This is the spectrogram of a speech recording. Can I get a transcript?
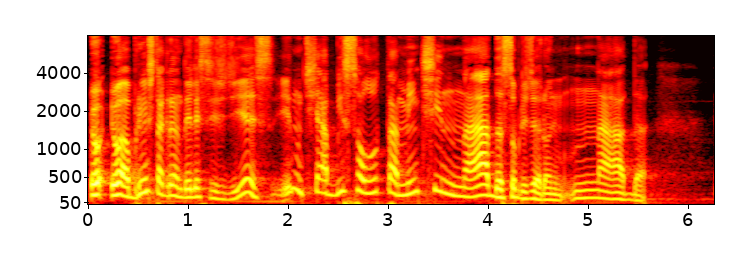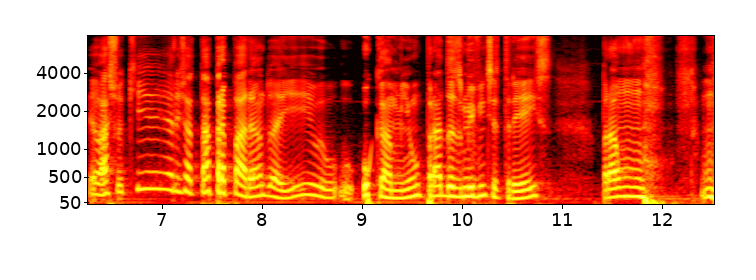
eu, eu abri o Instagram dele esses dias e não tinha absolutamente nada sobre Jerônimo, nada. Eu acho que ele já está preparando aí o, o caminho para 2023, para um, um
